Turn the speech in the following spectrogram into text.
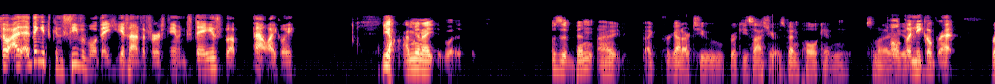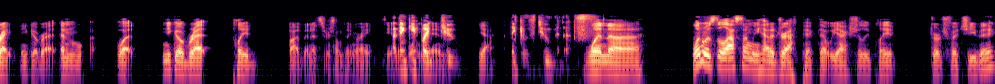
So I, I think it's conceivable that he gets onto the first team and stays, but not likely. yeah, I mean, I was it Ben? I I forgot our two rookies last year. It was Ben Polk and some other dude. but Neco Brett. right, Neco Brett, and what Neco Brett played five minutes or something, right? At the end I think he played game. two. Yeah. I think it was two minutes. When uh, when was the last time we had a draft pick that we actually played George Fochive?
